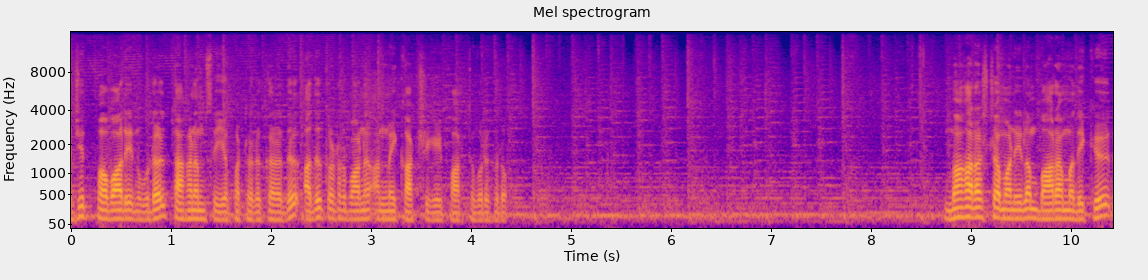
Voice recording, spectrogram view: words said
அஜித் பவாரின் உடல் தகனம் செய்யப்பட்டிருக்கிறது. அது தொடர்பான அண்மை காட்சியை பார்த்து வருகிறோம். மகாராஷ்டிரா மாநிலம் பாராமதிக்கு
